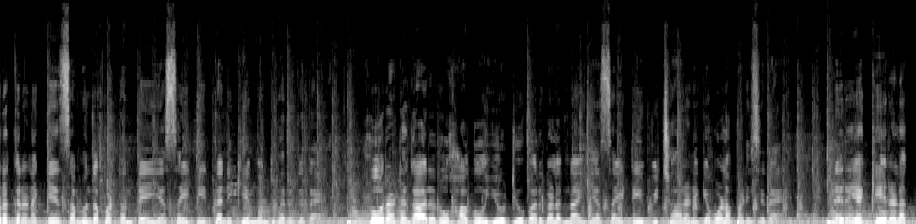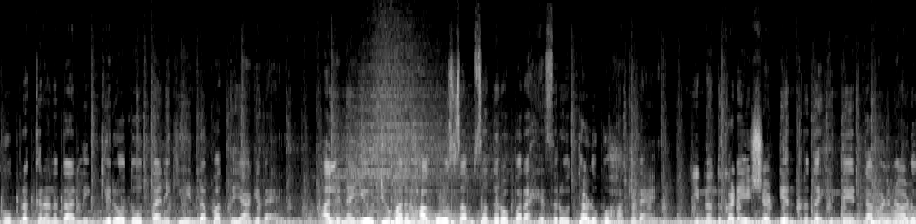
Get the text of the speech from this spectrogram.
ಪ್ರಕರಣಕ್ಕೆ ಸಂಬಂಧಪಟ್ಟಂತೆ ಎಸ್ಐಟಿ ತನಿಖೆ ಮುಂದುವರೆದಿದೆ. ಹೋರಾಟಗಾರರು ಹಾಗೂ ಯೂಟ್ಯೂಬರ್ಗಳನ್ನ ಎಸ್ಐಟಿ ವಿಚಾರಣೆಗೆ ಒಳಪಡಿಸಿದೆ. ನೆರೆಯ ಕೇರಳಕ್ಕೂ ಪ್ರಕರಣದ ಲಿಂಕ್ ಇರೋದು ತನಿಖೆಯಿಂದ ಪತ್ತೆಯಾಗಿದೆ. ಅಲ್ಲಿನ ಯೂಟ್ಯೂಬರ್ ಹಾಗೂ ಸಂಸದರೊಬ್ಬರ ಹೆಸರು ತಳುಕು ಹಾಕಿದೆ. ಇನ್ನೊಂದು ಕಡೆ ಷಡ್ಯಂತ್ರದ ಹಿಂದೆ ತಮಿಳುನಾಡು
